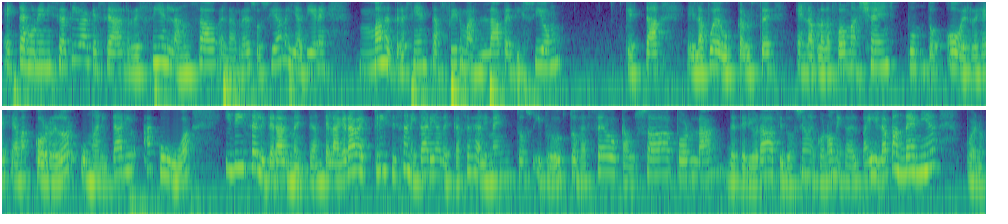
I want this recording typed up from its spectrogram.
esta es una iniciativa que se ha recién lanzado en las redes sociales, ya tiene más de 300 firmas la petición que está, la puede buscar usted en la plataforma change.org, se llama Corredor Humanitario a Cuba y dice literalmente, ante la grave crisis sanitaria de escasez de alimentos y productos de aseo causada por la deteriorada situación económica del país y la pandemia, bueno,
